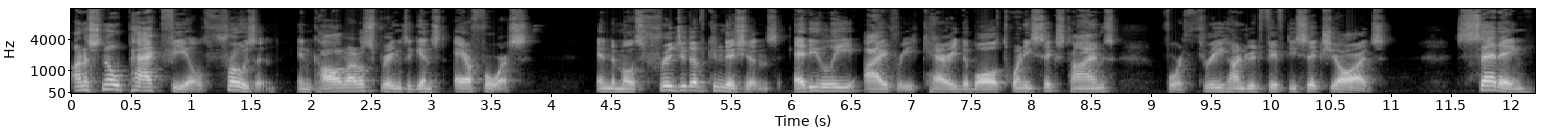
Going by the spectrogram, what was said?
On a snow packed field, frozen, in Colorado Springs against Air Force, in the most frigid of conditions, Eddie Lee Ivery carried the ball 26 times for 356 yards, setting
